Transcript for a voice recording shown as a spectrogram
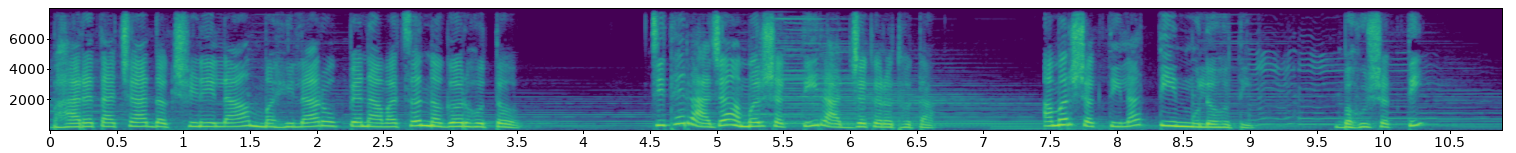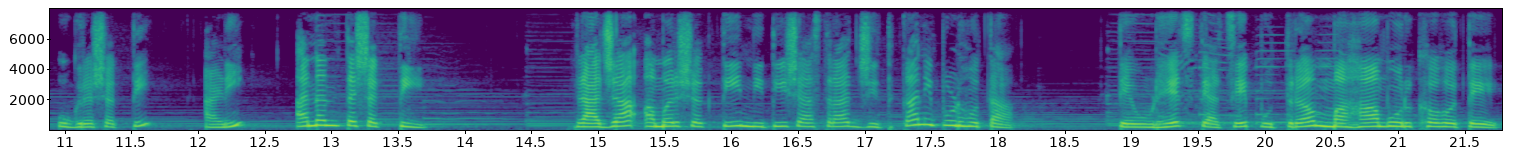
भारताच्या दक्षिणेला महिलारोप्य नावाचं नगर होतं जिथे राजा अमरशक्ती राज्य करत होता. अमरशक्तीला तीन मुलं होती. बहुशक्ती उग्रशक्ती आणि अनंतशक्ती राजा अमरशक्ती नीतिशास्त्रात जितका निपुण होता तेवढेच त्याचे पुत्र महामूर्ख होते.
